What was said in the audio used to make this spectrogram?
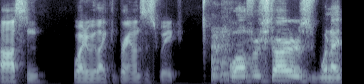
Austin, why do we like the Browns this week? Well, for starters, when I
